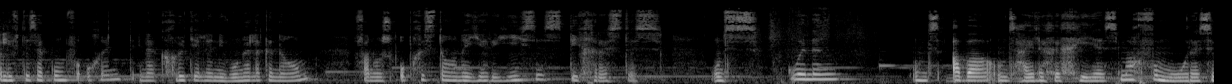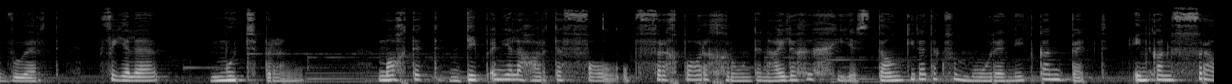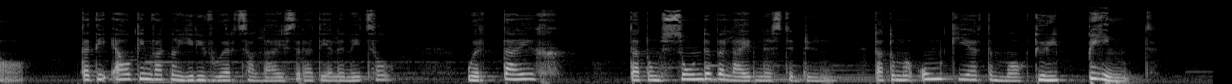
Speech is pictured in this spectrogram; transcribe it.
Geliefdes, ek kom ver oggend en ek groet julle in die wonderlike naam van ons opgestane Here Jesus, die Christus. Ons koning, ons Abba, ons Heilige Gees mag vanmôre se woord vir julle moed bring. Mag dit diep in julle harte val op vrugbare grond en Heilige Gees, dankie dat ek vanmôre net kan bid en kan vra dat die elkeen wat na hierdie woord sal luister dat jy hulle net sal oortuig dat om sondebelydenis te doen, dat om 'n omkeer te maak, to repent,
